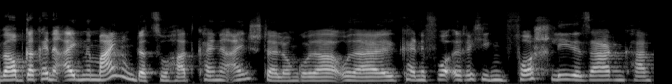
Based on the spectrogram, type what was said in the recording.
überhaupt gar keine eigene Meinung dazu hat, keine Einstellung oder, oder keine vor richtigen Vorschläge sagen kann,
